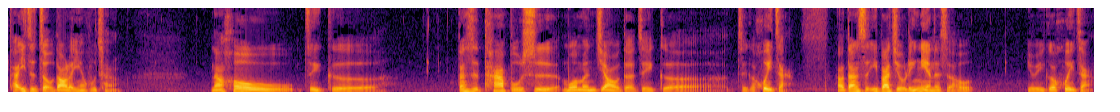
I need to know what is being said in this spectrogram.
他一直走到了盐湖城，然后这个，但是他不是摩门教的这个这个会长，啊，当时一八九零年的时候，有一个会长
